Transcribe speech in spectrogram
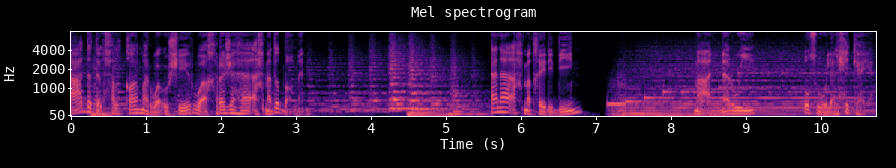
أعدت الحلقة مروى أشير وأخرجها أحمد الضامن. أنا أحمد خير الدين مع النروي فصول الحكاية.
